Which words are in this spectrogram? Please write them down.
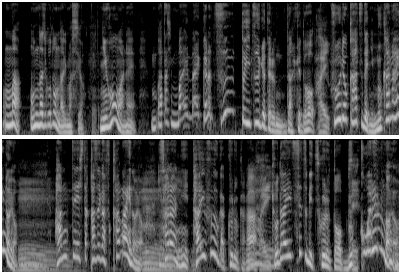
まあ同じことになりますよ。日本はね私前々からずっと言い続けてるんだけど、はい、風力発電に向かないのよ。安定した風が吹かないのよ。さらに台風が来るから、巨大設備作るとぶっ壊れるのよ。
